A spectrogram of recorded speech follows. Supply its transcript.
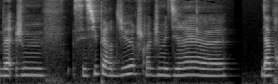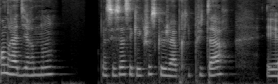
bah, je... C'est super dur. Je crois que je me dirais d'apprendre à dire non. Parce que ça, c'est quelque chose que j'ai appris plus tard. Et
